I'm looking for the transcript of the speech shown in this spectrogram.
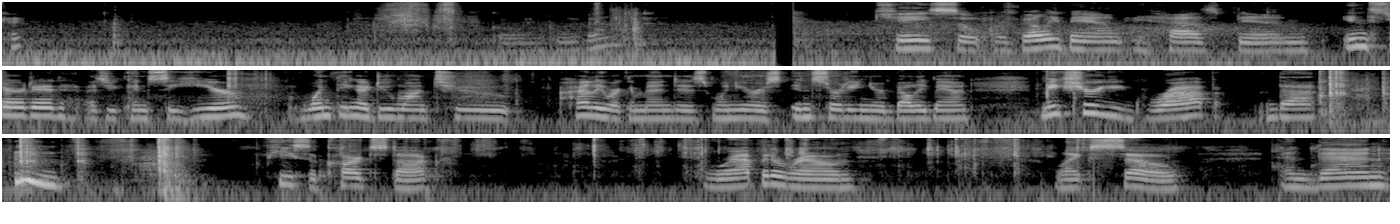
Okay. Go and glue that. Okay, so our belly band has been inserted, as you can see here. One thing I do want to highly recommend is when you're inserting your belly band, make sure you grab that piece of cardstock, wrap it around like so, and then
